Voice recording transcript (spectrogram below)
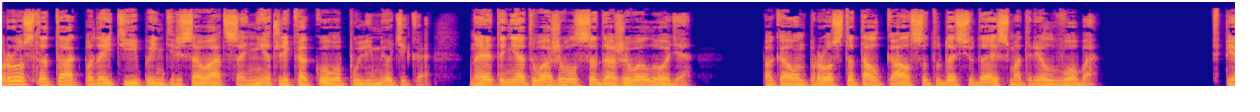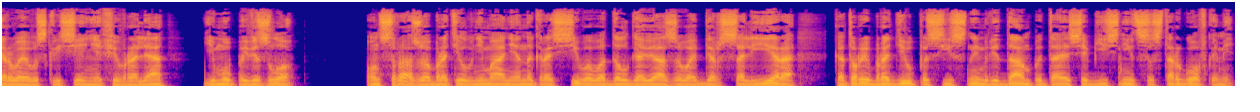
Просто так подойти и поинтересоваться, нет ли какого пулеметика, на это не отваживался даже Володя, пока он просто толкался туда-сюда и смотрел в оба. В первое воскресенье февраля ему повезло. Он сразу обратил внимание на красивого долговязого берсальера, который бродил по съестным рядам, пытаясь объясниться с торговками.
